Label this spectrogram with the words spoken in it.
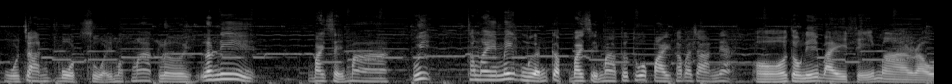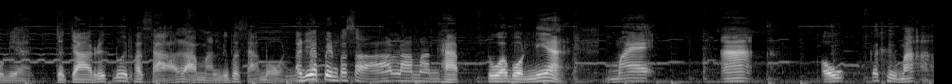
โหอาจารย์โบสถ์สวยมาก ๆ เลย แล้วนี่ใบเสมา อุ้ย ทำไมไม่เหมือนกับใบเสมาทั่วๆไปครับอาจารย์เนี่ย โอ้ตรงนี้ใบเสมาเราเนี่ยจะจารึกด้วยภาษารามันหรือภาษามอญะครับอันนี้เป็นภาษารามันครับ ตัวบนเนี่ยแมอะเอาก็คือมะเอา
